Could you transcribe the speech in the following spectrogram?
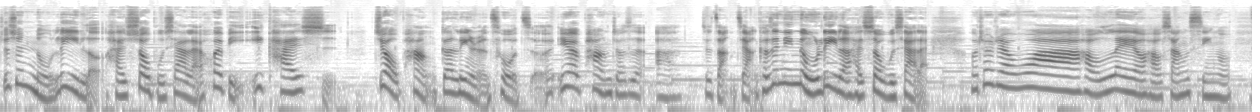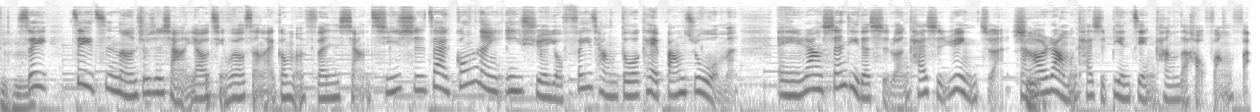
就是努力了还瘦不下来，会比一开始就胖更令人挫折。因为胖就是啊，就长这样。可是你努力了还瘦不下来，我就觉得哇，好累哦，好伤心哦。所以这一次呢，就是想邀请 Wilson 来跟我们分享，其实，在功能医学有非常多可以帮助我们。诶，让身体的齿轮开始运转，然后让我们开始变健康的好方法。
